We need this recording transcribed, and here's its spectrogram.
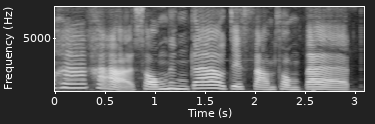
095 ค่ะ 219 7328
